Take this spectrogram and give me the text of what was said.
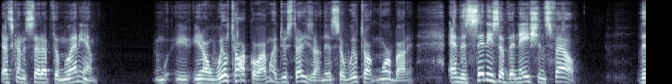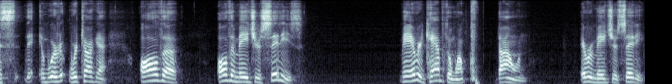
That's going to set up the millennium. You know, we'll talk. I'm going to do studies on this, so we'll talk more about it. And the cities of the nations fell. This we're we're talking all the all the major cities. I mean, every capital went down. Every major city.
